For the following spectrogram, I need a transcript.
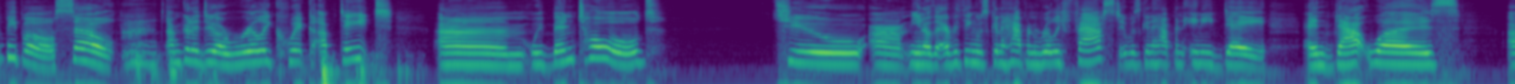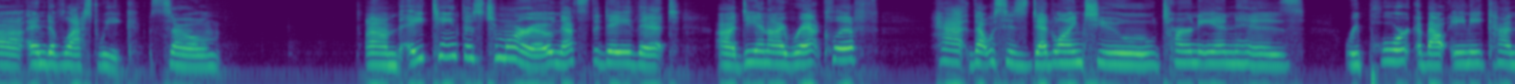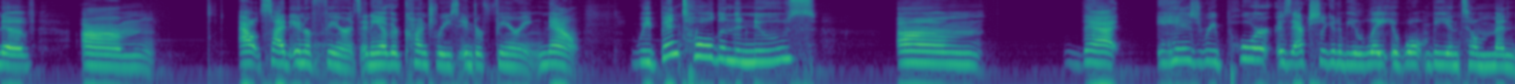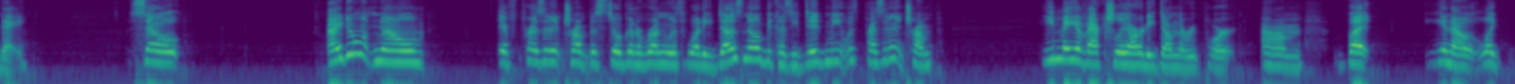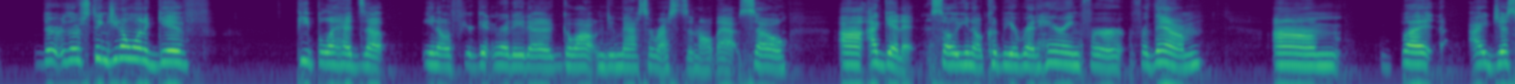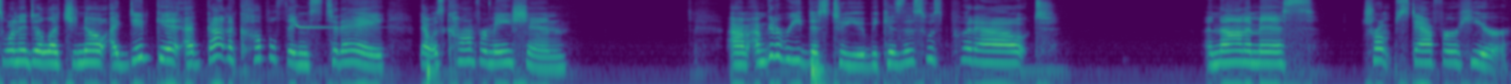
Beautiful people. So, I'm going to do a really quick update. Um, we've been told to, um, you know, that everything was going to happen really fast. It was going to happen any day. And that was uh, end of last week. So, um, the 18th is tomorrow, and that's the day that uh, DNI Ratcliffe had. That was his deadline to turn in his report about any kind of um, outside interference, any other countries interfering. Now, we've been told in the news um, that his report is actually going to be late. It won't be until Monday. So I don't know if President Trump is still going to run with what he does know because he did meet with President Trump. He may have actually already done the report. Um, but, you know, like there, there's things you don't want to give people a heads up, you know, if you're getting ready to go out and do mass arrests and all that. So uh, I get it. So, you know, it could be a red herring for, for them. Um, but I just wanted to let you know I did get I've gotten a couple things today that was confirmation. Um, I'm going to read this to you because this was put out anonymous Trump staffer here.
